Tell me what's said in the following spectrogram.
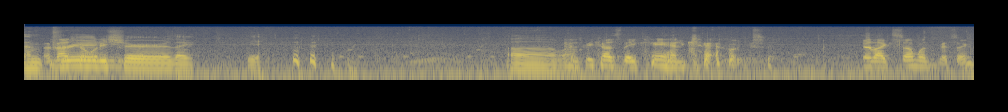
I'm what pretty sure they. Yeah. Oh, well. It's because they can count. They're like someone's missing.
